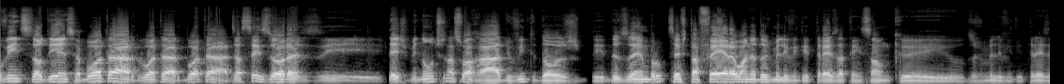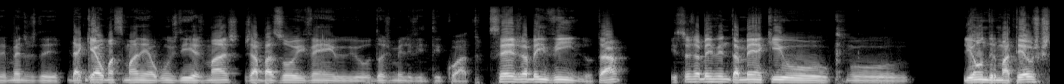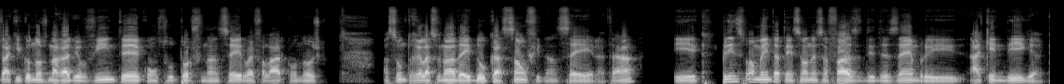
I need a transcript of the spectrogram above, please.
Ouvintes da audiência, boa tarde, boa tarde, boa tarde. 16 horas e 10 minutos na sua rádio, 22 de dezembro, sexta-feira, o ano é 2023. Atenção que o 2023 em menos de daqui a uma semana e alguns dias mais já basou e vem o 2024. Seja bem-vindo, tá? E seja bem-vindo também aqui o, o Leandro Mateus, que está aqui conosco na Rádio 20, é consultor financeiro, vai falar conosco assunto relacionado à educação financeira, tá? E principalmente atenção nessa fase de dezembro e há quem diga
